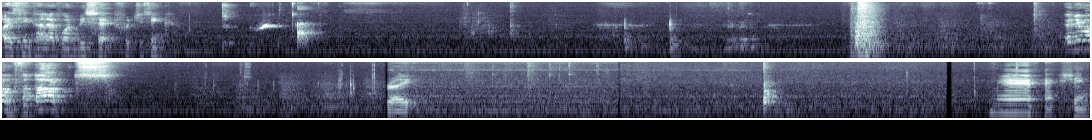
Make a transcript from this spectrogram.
I think I'll have one myself. What do you think? Anyone for darts? Right. Yeah, action.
